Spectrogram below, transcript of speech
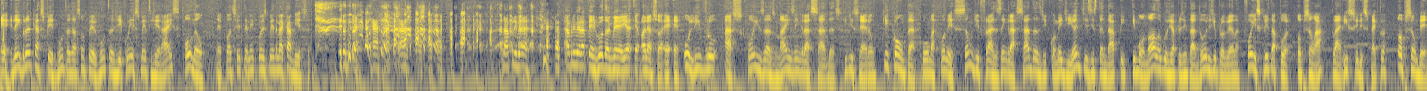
É, lembrando que as perguntas já são perguntas de conhecimentos gerais ou não. É, pode ser também coisa que veio da minha cabeça. a, primeira, a primeira pergunta que vem aí é, é- olha só, é, é o livro As Coisas Mais Engraçadas que disseram que conta com uma coleção de frases engraçadas de comediantes de stand-up e monólogos de apresentadores de programa foi escrita por opção A, Clarice Lispector, opção B,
